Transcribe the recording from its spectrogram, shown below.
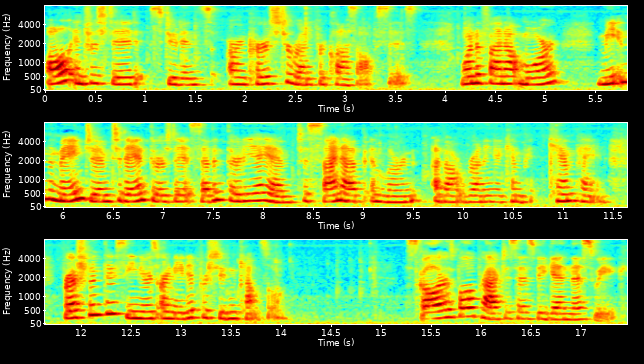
All interested students are encouraged to run for class offices. Want to find out more? Meet in the main gym today and Thursday at 7.30 a.m. to sign up and learn about running a camp campaign. Freshmen through seniors are needed for student council. Scholars Bowl practices begin this week.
